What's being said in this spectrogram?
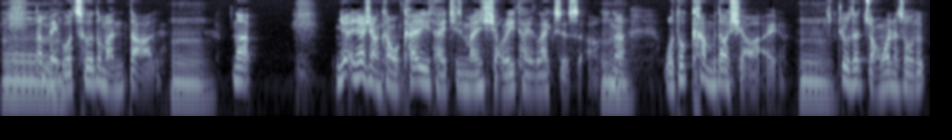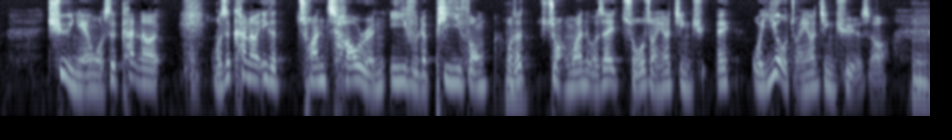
嗯，那美国车都蛮大的。嗯，那你要你要想看，我开了一台其实蛮小的一台 Lexus 啊，嗯、那我都看不到小孩。嗯，就我在转弯的时候，我都去年我是看到 我是看到一个穿超人衣服的披风，我在转弯，我在左转要进去，哎，我右转要进去的时候，嗯。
